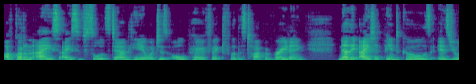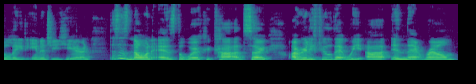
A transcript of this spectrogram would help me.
I've got an ace, ace of swords down here, which is all perfect for this type of reading. Now the Eight of Pentacles is your lead energy here and this is known as the worker card. So I really feel that we are in that realm.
